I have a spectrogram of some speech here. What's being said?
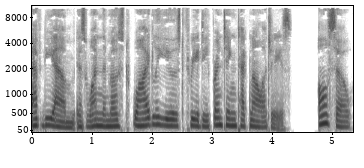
FDM is one of the most widely used 3D printing technologies. Also,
